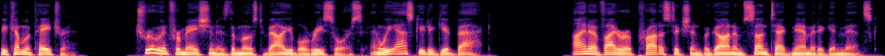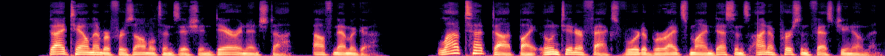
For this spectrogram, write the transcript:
Become a patron. True information is the most valuable resource, and we ask you to give back. Eine weitere Protestation begann im Sonntag in Minsk. Die Teilnehmer versammelten sich in der Innenstadt, auf Nemiga. Laut Tut. bei und Interfax wurde bereits mindestens eine Person festgenommen.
